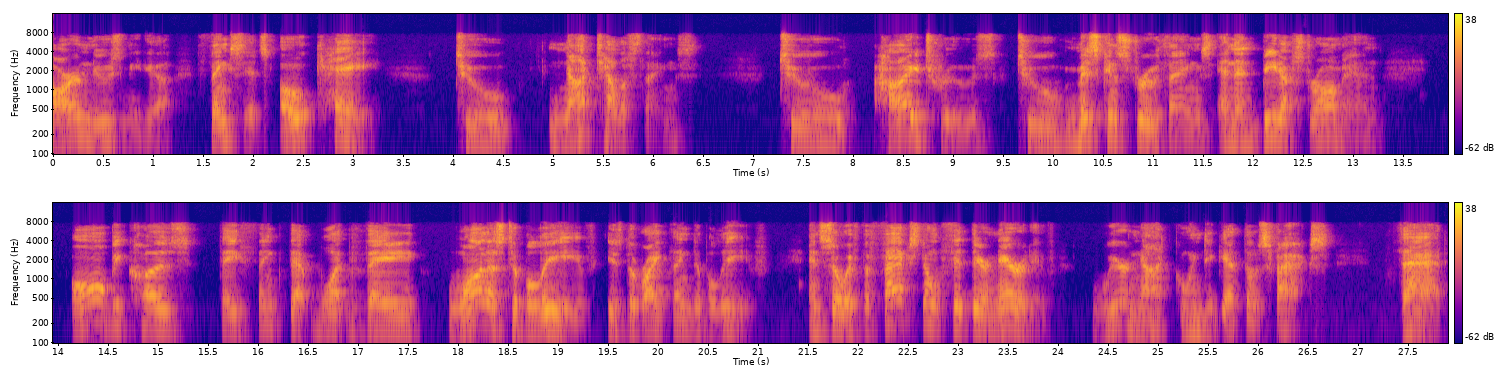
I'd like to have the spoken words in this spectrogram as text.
Our news media thinks it's okay to not tell us things, to hide truths, to misconstrue things, and then beat up straw men, all because they think that what they want us to believe is the right thing to believe. And so if the facts don't fit their narrative, we're not going to get those facts. That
